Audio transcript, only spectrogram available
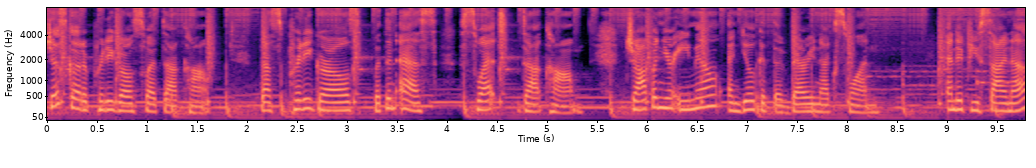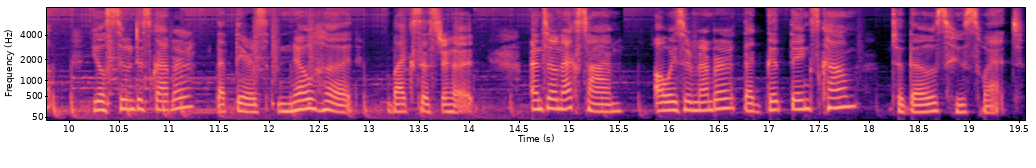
Just go to prettygirlssweat.com. That's prettygirls with an S, sweat.com. Drop in your email and you'll get the very next one. And if you sign up, you'll soon discover that there's no hood like sisterhood. Until next time, always remember that good things come to those who sweat.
